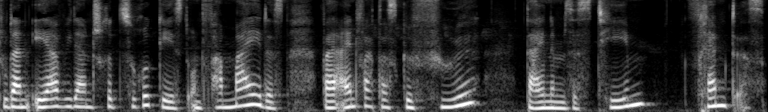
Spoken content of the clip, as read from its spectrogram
du dann eher wieder einen Schritt zurückgehst und vermeidest, weil einfach das Gefühl deinem System fremd ist,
